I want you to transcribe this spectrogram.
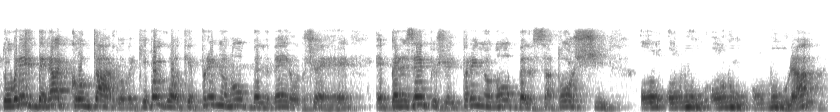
dovrebbe raccontarlo perché poi qualche premio Nobel vero c'è e per esempio c'è il premio Nobel Satoshi Omura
